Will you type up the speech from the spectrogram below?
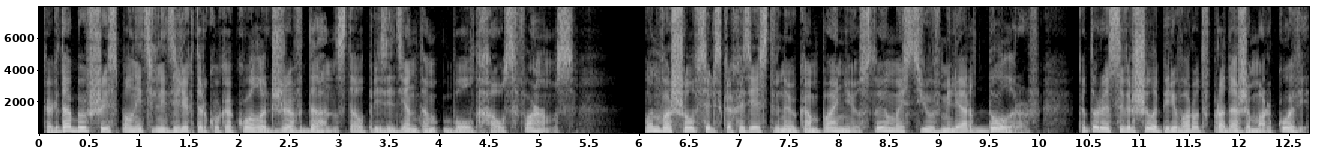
Когда бывший исполнительный директор Coca-Cola Джефф Дан стал президентом Bold House Farms — он вошел в сельскохозяйственную компанию стоимостью в миллиард долларов, которая совершила переворот в продаже моркови,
